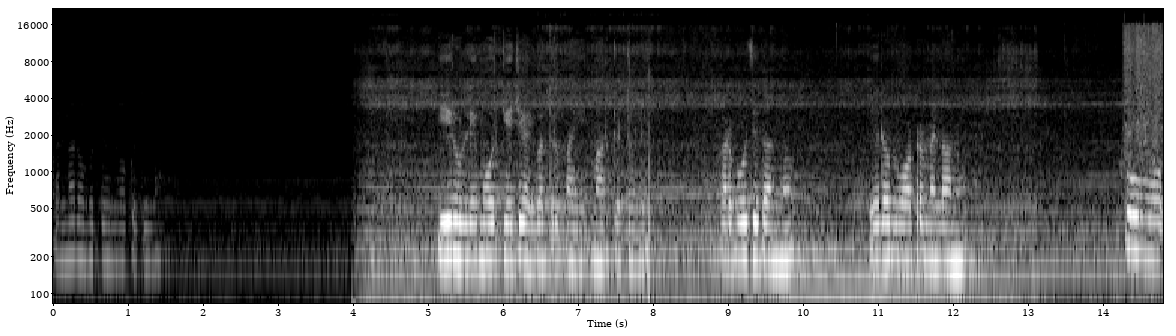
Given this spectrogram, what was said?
ಕಲ್ಲರ್ ಹೋಗುತ್ತೋ ಇಲ್ವೋ ಗೊತ್ತಿಲ್ಲ. ಈರುಳ್ಳಿ ಮೂರು ಕೆ ಜಿ ಐವತ್ತು ರೂಪಾಯಿ ಮಾರ್ಕೆಟಲ್ಲಿ. ಕರ್ಬೂಜದ ಹಣ್ಣು ಎರಡು ವಾಟರ್ ಮೆಲಾನು ಹೂವು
